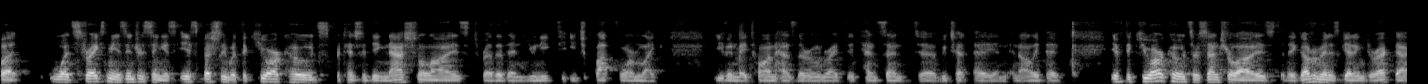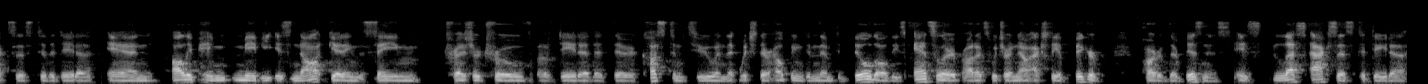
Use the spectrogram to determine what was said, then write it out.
But what strikes me as interesting is, especially with the QR codes potentially being nationalized rather than unique to each platform, like even Meituan has their own, right? The Tencent, uh, WeChat Pay, and, and Alipay. If the QR codes are centralized, the government is getting direct access to the data, and Alipay maybe is not getting the same treasure trove of data that they're accustomed to and that which they're helping them, them to build all these ancillary products which are now actually a bigger part of their business is less access to data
